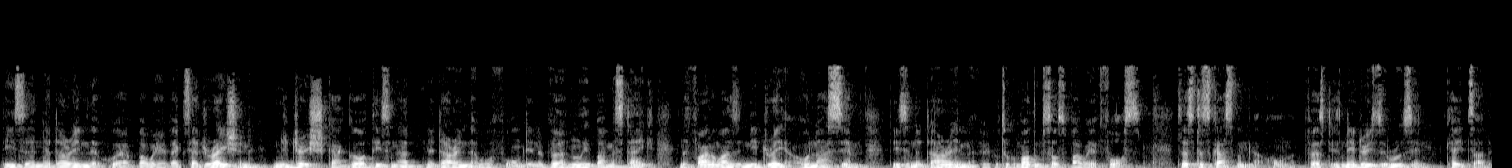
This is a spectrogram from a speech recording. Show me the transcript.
These are Nadarim that were by way of exaggeration. Nidre Shkagot. These are Nadarim that were formed inadvertently by mistake. And the final one is Nidre Onasim. These are Nadarim people took upon themselves by way of force. So let's discuss them all. First is Nidre Zeruzim. Ketzad.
